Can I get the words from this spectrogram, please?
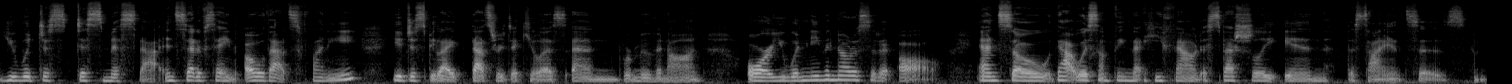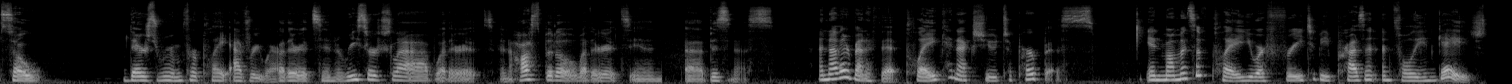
you would just dismiss that. Instead of saying oh that's funny you'd just be like that's ridiculous and we're moving on. Or you wouldn't even notice it at all. And so that was something that he found especially in the sciences. So there's room for play everywhere whether it's in a research lab whether it's in a hospital whether it's in a business another benefit play connects you to purpose in moments of play, you are free to be present and fully engaged.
